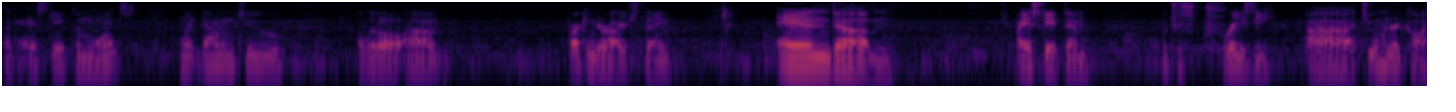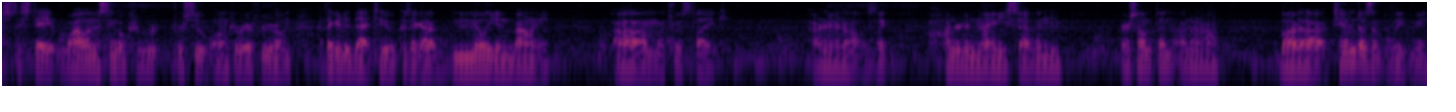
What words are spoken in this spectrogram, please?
Like, I escaped them once, went down into a little um, parking garage thing, and um, I escaped them, which was crazy uh, 200 cost to stay while in a single career, pursuit while in career free roam. I think I did that too because I got a million bounty, um, which was like, I don't even know, it was like 197 or something. I don't know. But uh, Tim doesn't believe me.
